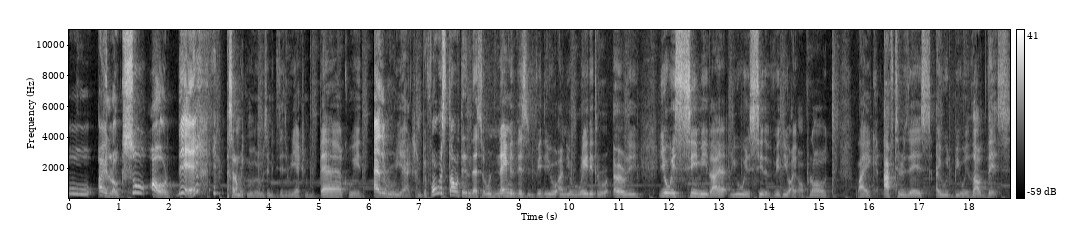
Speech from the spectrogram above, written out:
Oh, I look so old there. Eh? Assalamu alaikum everyone, it's Meditated Reaction back with other reaction. Before we start in this naming this video and you read it early, you will see me like you will see the video I upload. Like after this, I will be without this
